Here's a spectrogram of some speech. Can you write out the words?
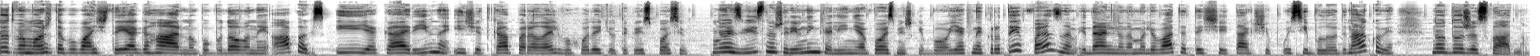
Тут ви можете побачити, як гарно побудований апекс і яка рівна і чітка паралель виходить у такий спосіб. Ну і звісно ж рівненька лінія посмішки, бо як не крути, пензлем ідеально намалювати те ще й так, щоб усі були одинакові, ну дуже складно.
